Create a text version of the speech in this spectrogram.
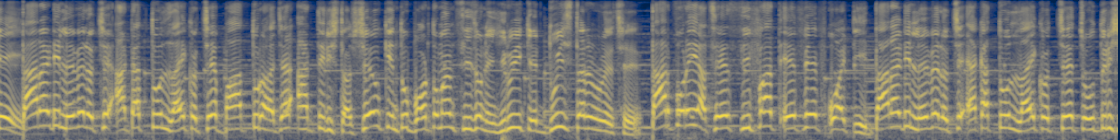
কে তার আইডি লেভেল হচ্ছে আটাত্তর লাইক হচ্ছে বাহাত্তর হাজার আটত্রিশটা। সেও কিন্তু বর্তমান সিজনে হিরোইকের দুই স্টারে রয়েছে। তারপরেই আছে সিফাত এফ এফ ওয়াইটি তার আইডি লেভেল হচ্ছে একাত্তর লাইক হচ্ছে চৌত্রিশ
